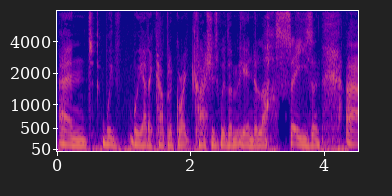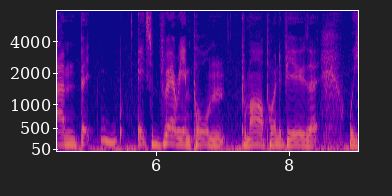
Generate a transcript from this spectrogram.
and we've we had a couple of great clashes with them at the end of last season, um, but it's very important from our point of view that we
